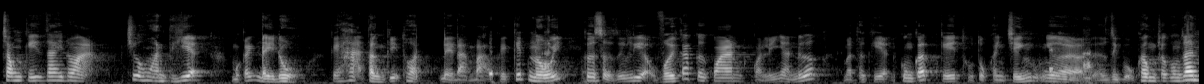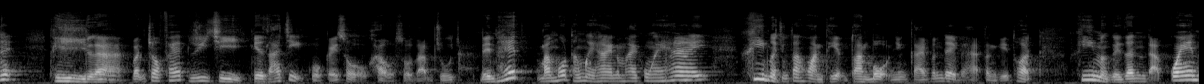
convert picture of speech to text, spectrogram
Trong cái giai đoạn chưa hoàn thiện một cách đầy đủ cái hạ tầng kỹ thuật để đảm bảo cái kết nối cơ sở dữ liệu với các cơ quan quản lý nhà nước mà thực hiện cung cấp cái thủ tục hành chính cũng như là dịch vụ công cho công dân ấy thì là vẫn cho phép duy trì cái giá trị của cái sổ khẩu sổ tạm trú. Đến hết 31 tháng 12 năm 2022 ấy, khi mà chúng ta hoàn thiện toàn bộ những cái vấn đề về hạ tầng kỹ thuật khi mà người dân đã quen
